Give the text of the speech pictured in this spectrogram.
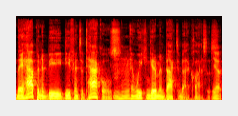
They happen to be defensive tackles, and we can get them in back-to-back classes. Yep.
